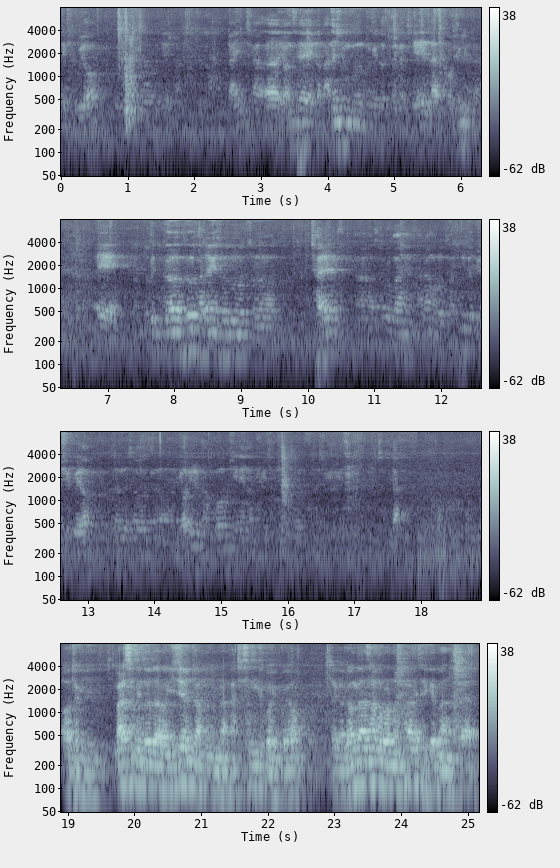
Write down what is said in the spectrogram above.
계시고요. 그리고 이제 나이 차 아, 연세가 많으신 분 중에서 저희가 제일 나이입니다. 예, 그, 그, 그 가정에서도 어, 잘 어, 서로 간의 사랑으로 잘 섬겨주시고요. 그러면서 어, 열의를 갖고 진행하고 계십니다. 어 저기 말씀 인도자로 이재현 장로님이랑 같이 섬기고 있고요. 저희가 명단상으로는 사람이 되게 많은데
